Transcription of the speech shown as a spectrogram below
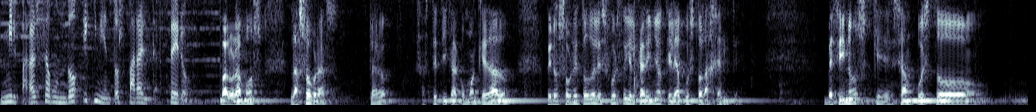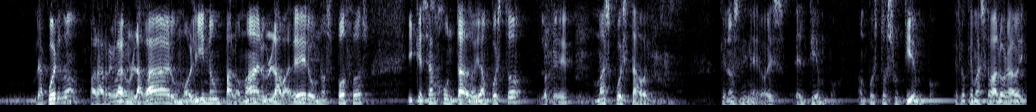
1.000 para el segundo y 500 para el tercero. Valoramos las obras, claro, esa estética, cómo han quedado, pero sobre todo el esfuerzo y el cariño que le ha puesto la gente. Vecinos que se han puesto de acuerdo para arreglar un lagar, un molino, un palomar, un lavadero, unos pozos, y que se han juntado y han puesto lo que más cuesta hoy, que no es dinero, es el tiempo. Han puesto su tiempo, que es lo que más se valora hoy.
